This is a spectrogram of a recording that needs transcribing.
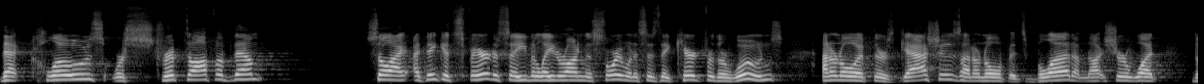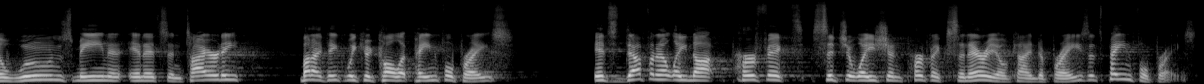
that clothes were stripped off of them. So I, I, think it's fair to say, even later on in the story, when it says they cared for their wounds, I don't know if there's gashes, I don't know if it's blood, I'm not sure what the wounds mean in, in its entirety, but I think we could call it painful praise. It's definitely not perfect situation, perfect scenario kind of praise. It's painful praise.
